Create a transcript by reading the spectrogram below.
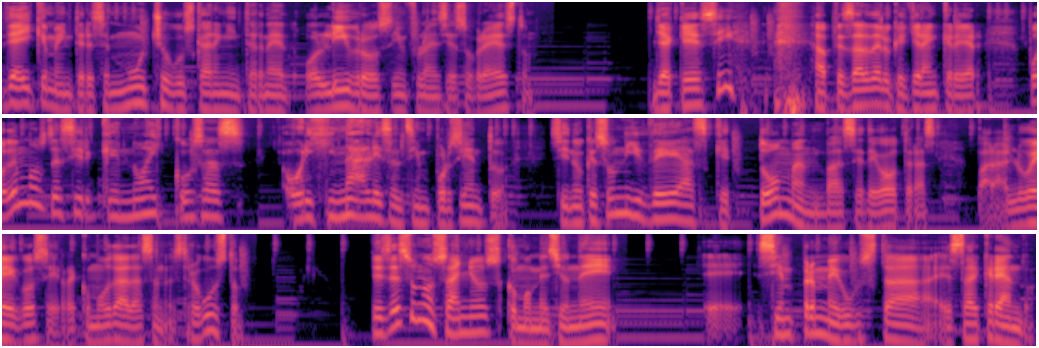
De ahí que me interese mucho buscar en internet o libros influencias sobre esto. Ya que sí, a pesar de lo que quieran creer, podemos decir que no hay cosas originales al 100%, sino que son ideas que toman base de otras para luego ser recomodadas a nuestro gusto. Desde hace unos años, como mencioné, eh, siempre me gusta estar creando.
